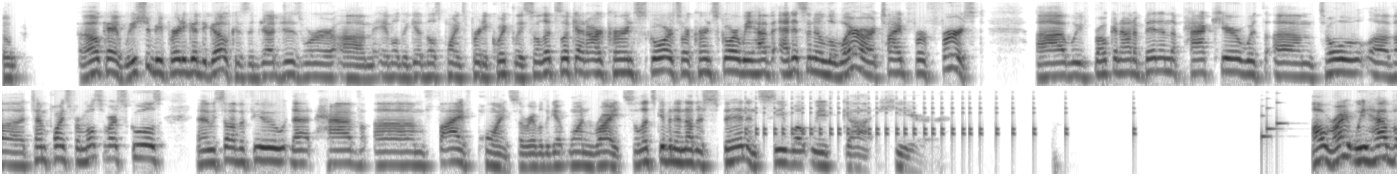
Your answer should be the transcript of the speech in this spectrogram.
and. Okay, we should be pretty good to go because the judges were um, able to give those points pretty quickly. So let's look at our current score. So our current score, we have Edison and Loara are tied for first. Uh, we've broken out a bit in the pack here with um, total of uh, 10 points for most of our schools. And we still have a few that have um, five points. So we're able to get one right. So let's give it another spin and see what we've got here. All right, we have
